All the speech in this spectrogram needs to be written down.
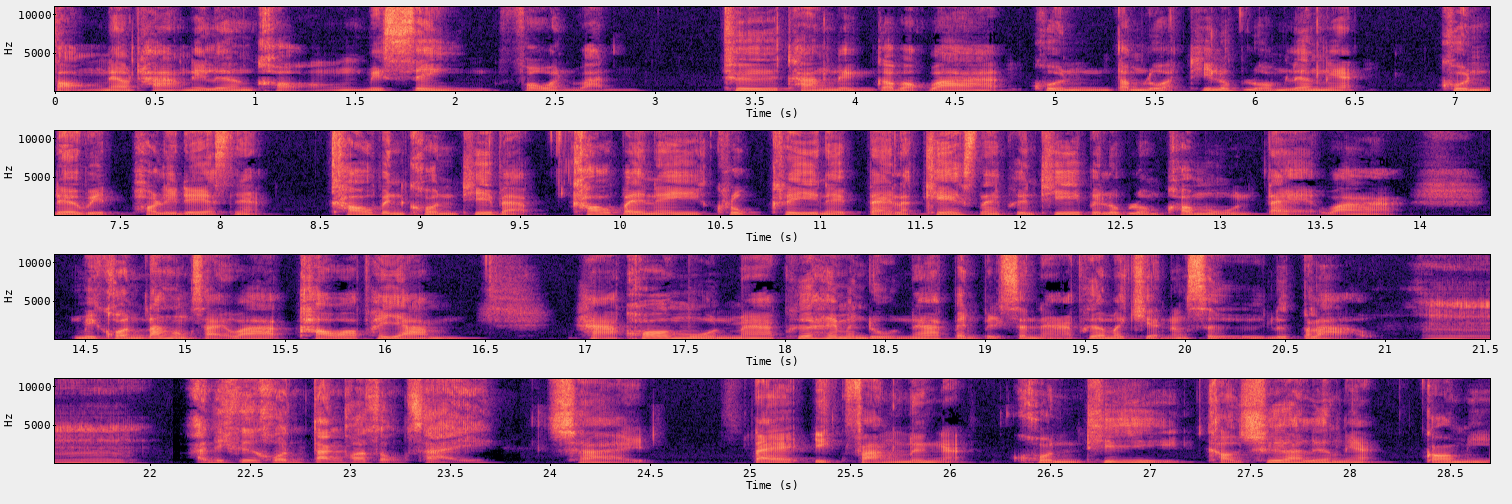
สองแนวทางในเรื่องของ missing 411 คือทางหนึ่งก็บอกว่าคุณตำรวจที่รวบรวมเรื่องเนี้ย คุณเดวิดพอลิเดสเนี่ยเขาเป็นคนที่แบบเข้าไปในคลุกคลีในแต่ละเคสในพื้นที่ไปรวบรวมข้อมูล แต่ว่ามีคนตั้งสงสัยว่าเขาพยายามหาข้อมูลมาเพื่อให้มันดูน่าเป็นปริศนาเพื่อมาเขียนหนังสือหรือเปล่า อืม อันนี้คือคนตั้งข้อสงสัย ใช่ แต่อีกฝั่งหนึ่งอะ คนที่เขาเชื่อเรื่องเนี้ยก็มี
